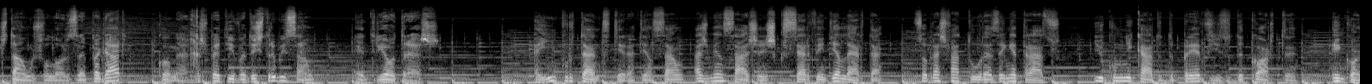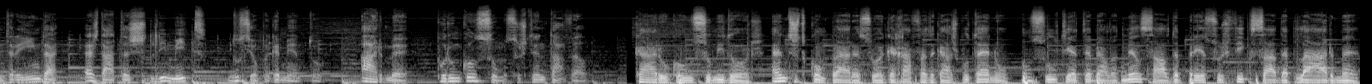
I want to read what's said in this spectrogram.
estão os valores a pagar, com a respectiva distribuição, entre outras. É importante ter atenção às mensagens que servem de alerta sobre as faturas em atraso e o comunicado de pré-aviso de corte. Encontre ainda as datas limite do seu pagamento. Arme por um consumo sustentável. Caro consumidor, antes de comprar a sua garrafa de gás butano, consulte a tabela mensal de preços fixada pela ARMA.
